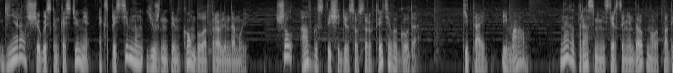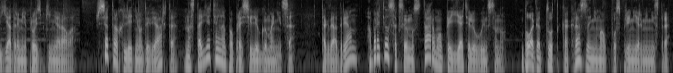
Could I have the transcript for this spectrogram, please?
генерал в щегольском костюме экспрессивным южным пинком был отправлен домой. Шел август 1943 года. Китай и Мао. На этот раз министерство не дрогнуло под ядрами просьб генерала. 63-летнего Девиарта настоятельно попросили угомониться. Тогда Адриан обратился к своему старому приятелю Уинстону. Благо тот как раз занимал пост премьер-министра –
